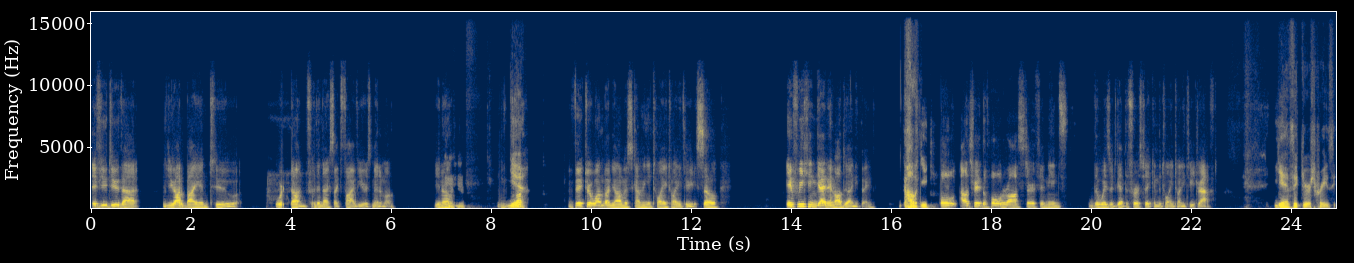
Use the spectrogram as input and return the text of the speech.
if you do that, you got to buy into we're done for the next like five years minimum. You know. Mm-hmm. Yeah. Victor Wembanyama is coming in 2023. So if we can get him, I'll do anything. I'll, whole, I'll trade the whole roster if it means the Wizards get the first pick in the 2023 draft. Yeah, Victor is crazy.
